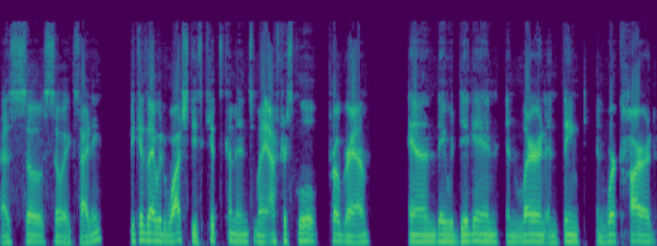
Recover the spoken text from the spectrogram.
as so, so exciting because I would watch these kids come into my after school program and they would dig in and learn and think and work hard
